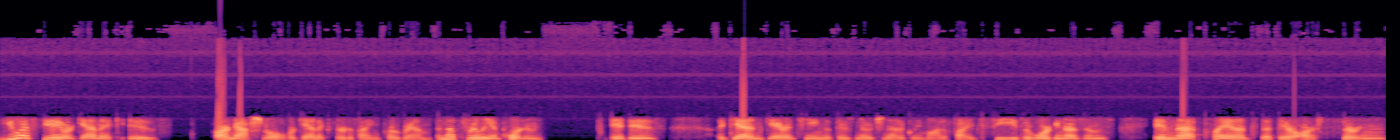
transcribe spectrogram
USDA Organic is our national organic certifying program, and that's really important. It is, again, guaranteeing that there's no genetically modified seeds or organisms in that plant, that there are certain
